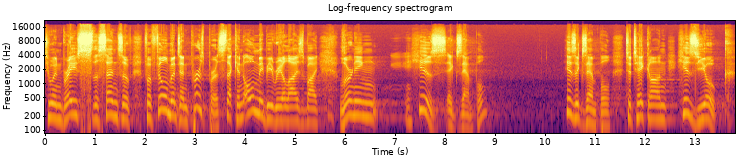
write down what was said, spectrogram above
to embrace the sense of fulfillment and purpose that can only be realized by learning his example. His example to take on his yoke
